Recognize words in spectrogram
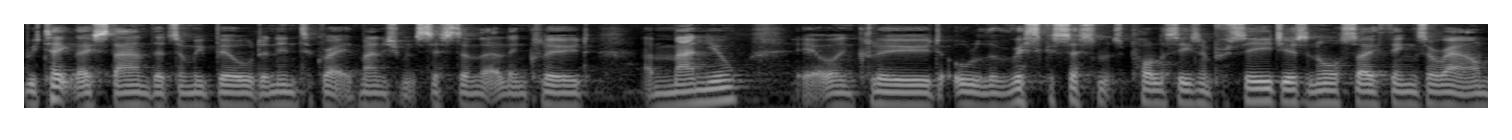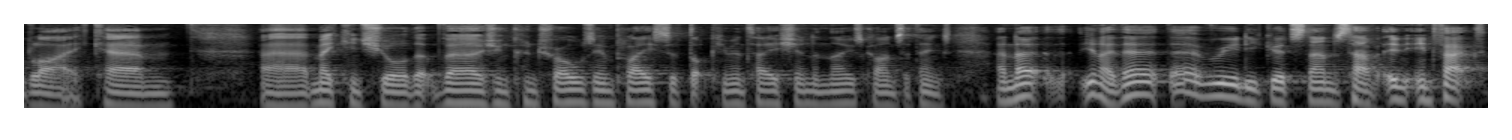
we take those standards, and we build an integrated management system that will include a manual. It will include all of the risk assessments, policies, and procedures, and also things around like. Um, uh, making sure that version controls in place of documentation and those kinds of things. And you know, they're they're really good standards to have. In, in fact,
